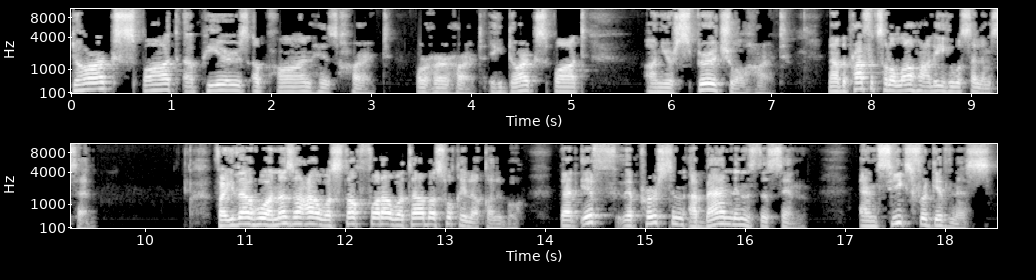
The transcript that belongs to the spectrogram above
dark spot appears upon his heart or her heart a dark spot on your spiritual heart now the Prophet sallallahu alaihi wasallam said فإذا هو نزع واستغفر وتاب سقل قلبه that if the person abandons the sin and seeks forgiveness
